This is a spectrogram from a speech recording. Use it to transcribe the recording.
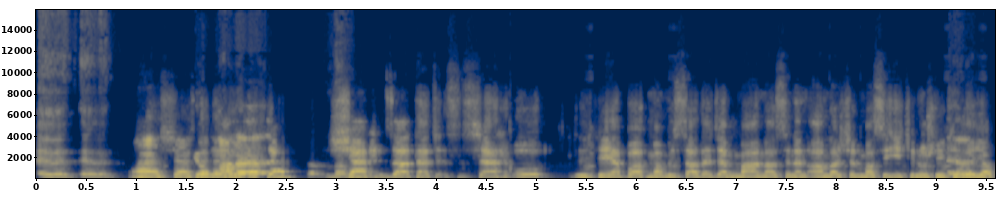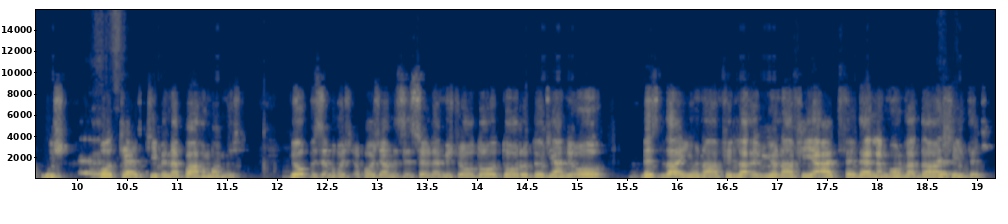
Evet, evet. Ha şerhte Yok, de ana- yok. Şerh, şerh zaten şerh o şeye bakmamış. Sadece manasının anlaşılması için o şekilde Evet. yapmış. Evet. O terkibine bakmamış. Yok bizim hoc- hocamızın söylemiş olduğu doğrudur. Yani o biz la yunafi la, yunafiye atfedelim. Onlar daha Evet. şeydir.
